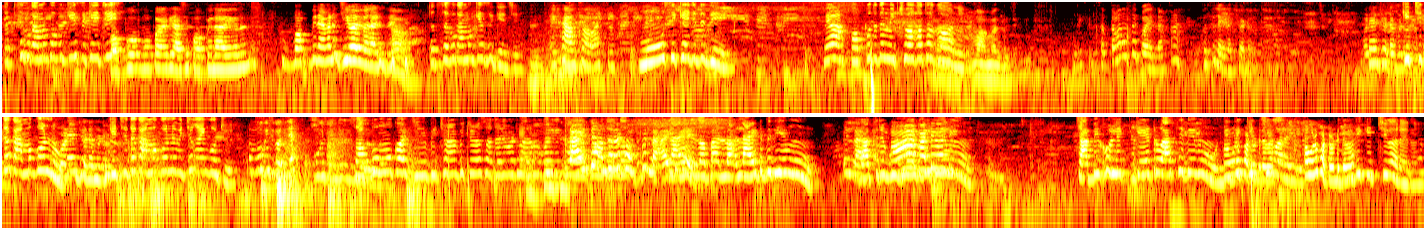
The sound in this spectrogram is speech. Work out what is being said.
তোতে সব কাম কি শিখেইছি পপু মো পাইডি আসি পপি না আইগন পপি না মানে ঝিও আইগন তোতে সব কাম কি শিখেইছি এ খাও খাও আসো মু শিখেইছি দিদি না পপু তো মিছ কথা কহনি মামা দিদি সত্য কথা কইলা খুশি লাগা ছোট କିଛି ତ କାମ କରୁନୁ କିଛି ତ କାମ କରୁନୁ ମିଛ କାଇଁ କହୁଛୁ ସବୁ ମୁଁ କରିଛି ବିଛଣା ବିଛଣା ସଜାଡି ବଠି ଲାଇଟ୍ ଅନ୍ଧାର ସବୁ ଲାଇଟ୍ ଲାଇଟ୍ ବି ଦିଏ ମୁଁ ରାତିରେ ଚାବି ଖୋଲି ଗେଟ୍ ରୁ ଆସିବି ମୁଁ କିଛି କରେନି ଫଟୋ ଦେବି କିଛି କରେନି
